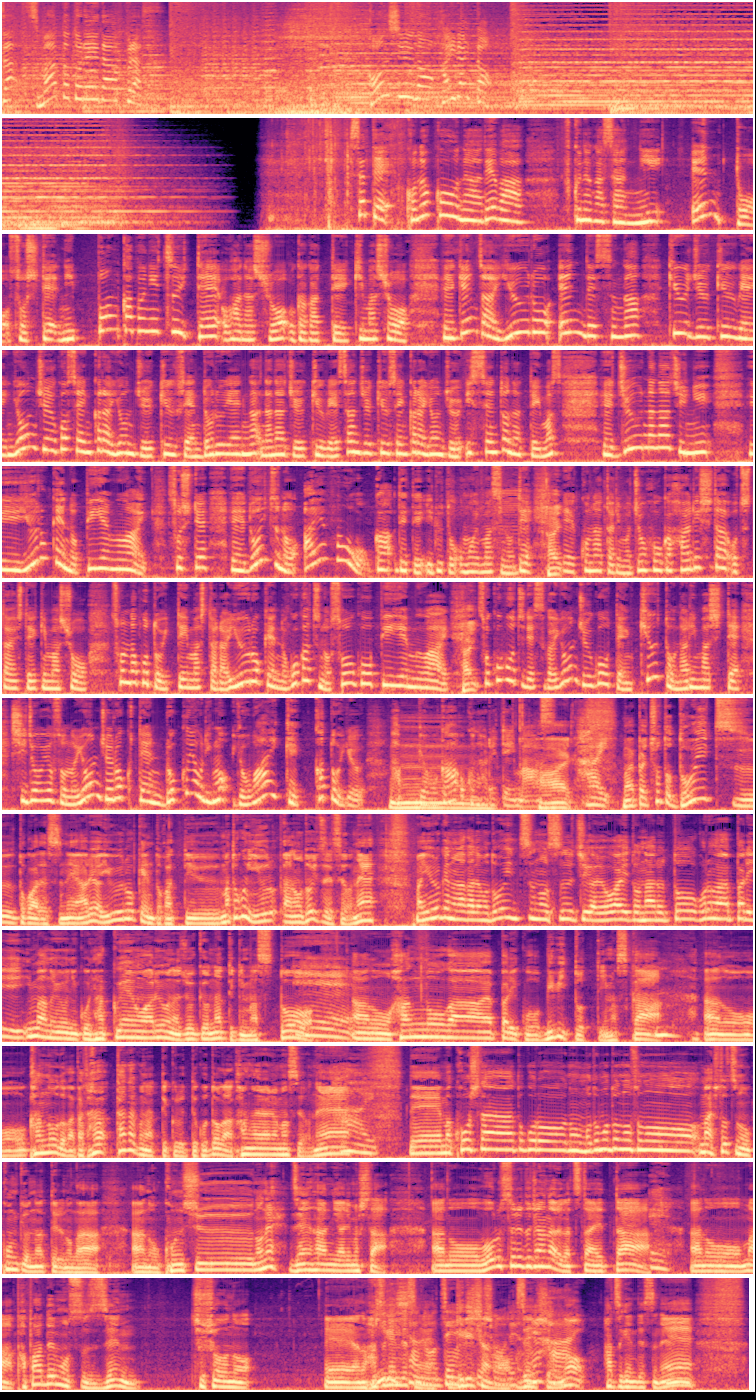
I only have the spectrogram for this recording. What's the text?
ザ・スマートトレーダープラス。今週のハイライト。さて、このコーナーでは、福永さんに円と、そして日本株についてお話を伺っていきましょう。えー、現在、ユーロ円ですが、99円45銭から49銭、ドル円が79円39銭から41銭となっています。えー、17時に、えー、ユーロ圏の PMI、そして、えー、ドイツの IFO が出ていると思いますので、はい、えー、このあたりも情報が入り次第お伝えしていきましょう。そんなことを言っていましたら、ユーロ圏の5月の総合 PMI、はい、速報値ですが45.9ととなりまして、市場予想の46.6よりも弱い結果という発表が行われています。はい。はい。まあ、やっぱりちょっとドイツとかですね、あるいはユーロ圏とかっていう、まあ、特にユーロ、あの、ドイツですよね。まあ、ユーロ圏の中でもドイツの数値が弱いとなると、これはやっぱり今のようにこう100円を割るような状況になってきますと、えー、あの、反応がやっぱりこう、ビビットって言いますか、うん、あの、感濃度がやっぱ高くなってくるってことが考えられますよね。はい。で、まあ、こうしたところの、もともとのその、まあ一つの根拠になっているのが、あの、今週のね、前半にありました、あの、ウォール・ストリート・ジャーナルが伝えた、ええ、あの、まあ、パパデモス前首相の、えー、あの発言ですね。ギリシャの前首相の発言ですね。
